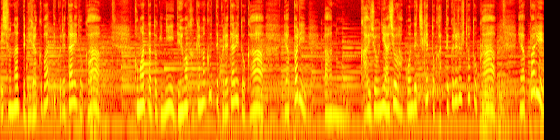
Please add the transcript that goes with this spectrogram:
一緒になってビラ配ってくれたりとか困った時に電話かけまくってくれたりとかやっぱりあの会場に足を運んでチケット買ってくれる人とか、やっぱり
